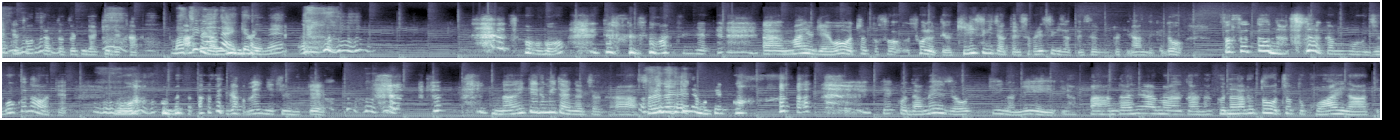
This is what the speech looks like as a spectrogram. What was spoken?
違えて取っちゃった時だけでさ、間違いないけどね。そう。眉毛あ眉毛をちょっとそ剃るっていうか切りすぎちゃったり剃りすぎちゃったりする時があるんだけどそうすると夏なんかもう地獄なわけ。もう汗が目に染みて泣いてるみたいになっちゃうからそれだけでも結構 結構ダメージ大きいのにやっぱアンダーヘアマーがなくなるとちょっと怖いなって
